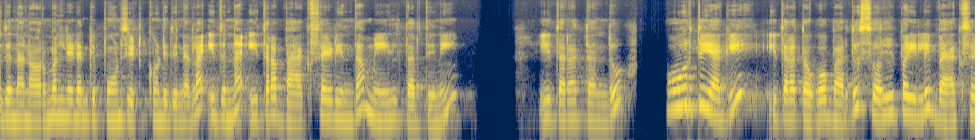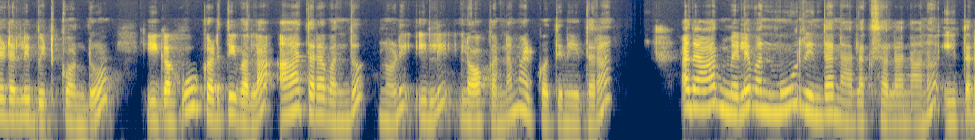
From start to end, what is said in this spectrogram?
ಇದನ್ನು ನಾರ್ಮಲ್ ನೀಡಲ್ಗೆ ಪೋಣ್ಸ್ ಇಟ್ಕೊಂಡಿದ್ದೀನಲ್ಲ, ಇದನ್ನು ಈ ಥರ ಬ್ಯಾಕ್ ಸೈಡಿಂದ ಮೇಲ್ ತರ್ತೀನಿ. ಈ ಥರ ತಂದು ಪೂರ್ತಿಯಾಗಿ ಈ ಥರ ತಗೋಬಾರ್ದು. ಸ್ವಲ್ಪ ಇಲ್ಲಿ ಬ್ಯಾಕ್ ಸೈಡಲ್ಲಿ ಬಿಟ್ಕೊಂಡು, ಈಗ ಹೂ ಕಟ್ತೀವಲ್ಲ, ಆ ಥರ ಒಂದು ನೋಡಿ ಇಲ್ಲಿ ಲಾಕನ್ನು ಮಾಡ್ಕೋತೀನಿ ಈ ಥರ ಅದಾದಮೇಲೆ ಒಂದು ಮೂರರಿಂದ ನಾಲ್ಕು ಸಲ ನಾನು ಈ ಥರ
